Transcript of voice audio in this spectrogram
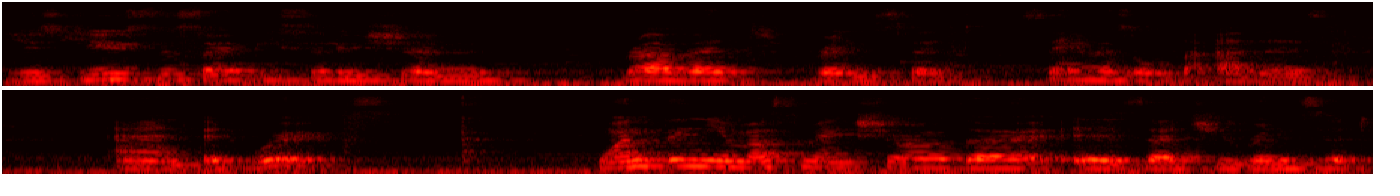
You just use the soapy solution, rub it, rinse it, same as all the others, and it works. One thing you must make sure of though is that you rinse it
